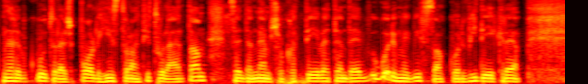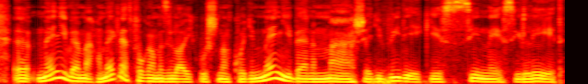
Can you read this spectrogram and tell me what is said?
előbb kulturális polihisztorán tituláltam, szerintem nem sokat tévedtem, de ugorjunk még vissza akkor vidékre. Mennyiben már, ha meg lehet fogalmazni laikusnak, hogy mennyiben más egy vidéki színészi lét,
